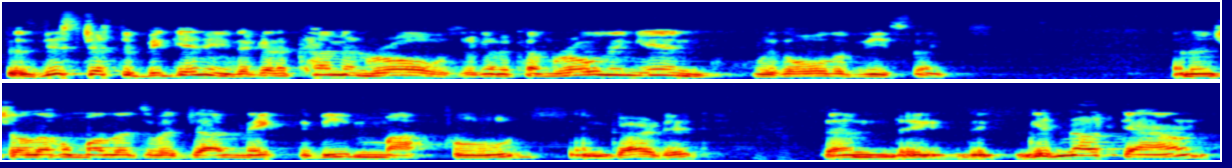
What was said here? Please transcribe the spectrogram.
Because this just the beginning, they're going to come in rows, they're going to come rolling in with all of these things. And inshaAllah Allah make to be mahfuz and guarded, then they, they get knocked down,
